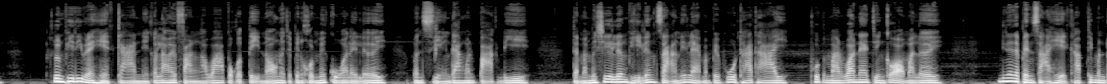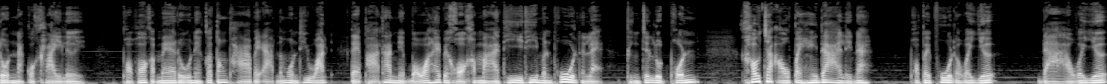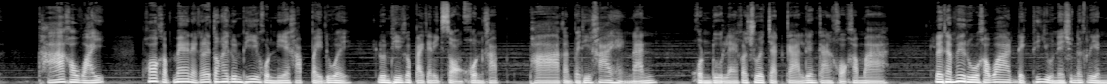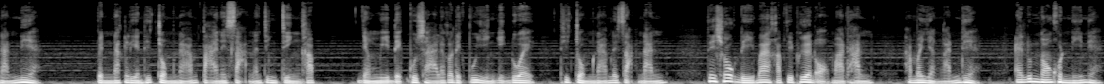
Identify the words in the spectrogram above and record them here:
รุ่นพี่ที่อยู่ในเหตุการณ์เนี่ยก็เล่าให้ฟังครับว่าปกติน้องเนี่ยจะเป็นคนไม่กลัวอะไรเลย มันเสียงดังมันปากดี แต่มันไม่เชื่อเรื่องผีเรื่องสางนี่แหละมันไปพูดท้าทาย พูดประมาณว่าแน่จริงก็ออกมาเลย นี่น่าจะเป็นสาเหตุครับที่มันโดนหนักกว่าใครเลย พอพ่อกับแม่รู้เนี่ยก็ต้องพาไปอาบน้ำมนต์ที่วัด แต่พระท่านเนี่ยบอกว่าให้ไปขอขมาที่ที่มันพูดนั่นแหละ ถึงจะหลุดพ้น เขาจะเอาไปให้ได้เลยนะพอไปพูดเอาไว้เยอะ ด่าเอาไว้เยอะ ท้าเขาไว้ พ่อกับแม่เนี่ยก็เลยต้องให้รุ่นพี่คนนี้ครับไปด้วย รุ่นพี่ก็ไปกันอีกสองคนครับ พากันไปที่ค่ายแห่งนั้น คนดูแลก็ช่วยจัดการเรื่องการขอขมา เลยทำให้รู้ครับว่าเด็กที่อยู่ในชุดนักเรียนนั้นเนี่ยเป็นนักเรียนที่จมน้ำตายในสระนั้นจริง ๆ ครับ ยังมีเด็กผู้ชายแล้วก็เด็กผู้หญิงอีกด้วย ที่จมน้ำในสระนั้น นี่โชคดีมากครับที่เพื่อนออกมาทันถ้าไม่อย่างนั้นเนี่ยไอ้รุ่นน้องคนนี้เนี่ย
